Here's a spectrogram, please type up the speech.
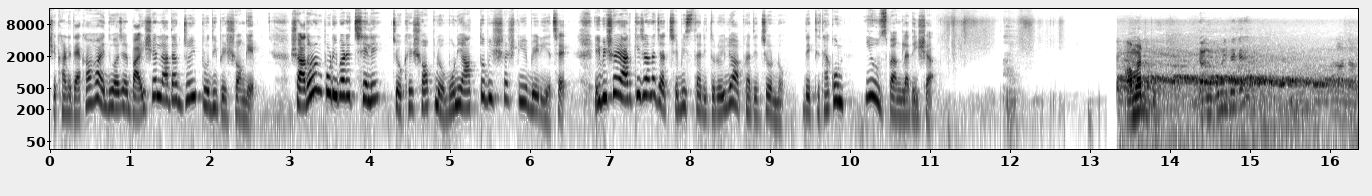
সেখানে দেখা হয় দু হাজার বাইশের লাদাখ জয়ী প্রদীপের সঙ্গে। সাধারণ পরিবারের ছেলে চোখে স্বপ্ন মনে আত্মবিশ্বাস নিয়ে বেরিয়েছে। এ বিষয়ে আর কি জানা যাচ্ছে বিস্তারিত রইল আপনাদের জন্য। দেখতে থাকুন নিউজ বাংলাদেশা। আমার ডানকুনি থেকে? লাদাখ।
